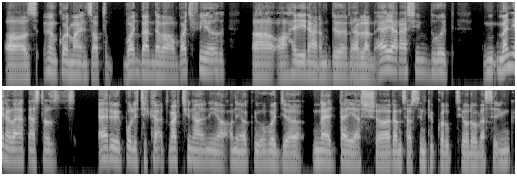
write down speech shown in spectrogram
az önkormányzat vagy benne van, vagy fél, a, a helyi rendőr ellen eljárás indult. Mennyire lehetne ezt az erőpolitikát megcsinálni, anélkül, hogy ne egy teljes rendszer szintű korrupcióról beszéljünk?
